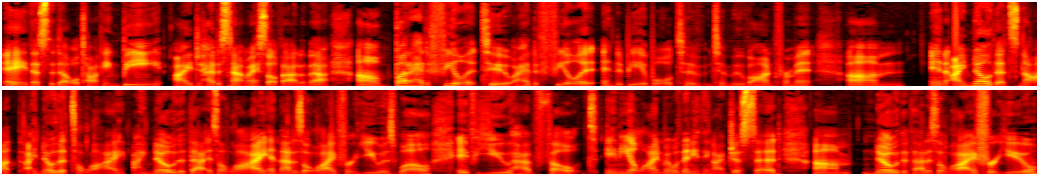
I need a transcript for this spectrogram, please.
a that's the devil talking. B I had to snap myself out of that. Um, but I had to feel it too. I had to feel it and to be able to to move on from it. Um, and I know that's not, I know that's a lie. I know that that is a lie, and that is a lie for you as well. If you have felt any alignment with anything I've just said, um, know that that is a lie for you.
